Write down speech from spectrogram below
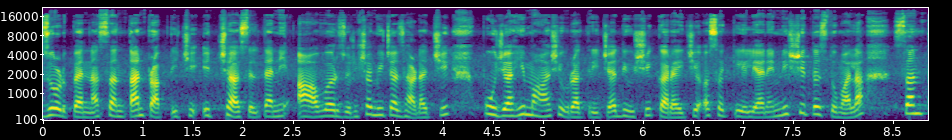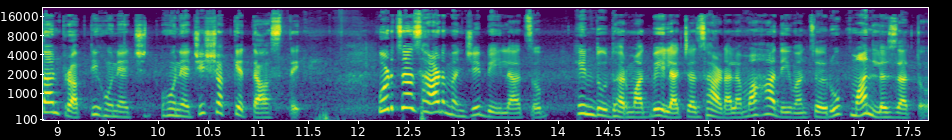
जोडप्यांना संतान प्राप्तीची इच्छा असेल त्यांनी आवर्जून शमीच्या झाडाची पूजा ही महाशिवरात्रीच्या दिवशी करायची असं केल्याने निश्चितच तुम्हाला संतान प्राप्ती होण्याची होण्याची शक्यता असते. पुढचं झाड म्हणजे बेलाचं. हिंदू धर्मात बेलाच्या झाडाला महादेवांचं रूप मानलं जातं.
